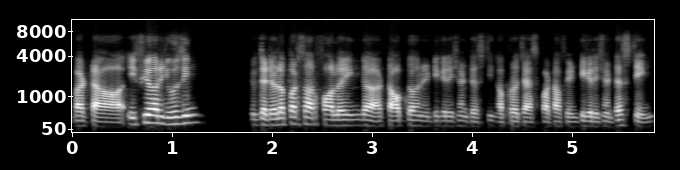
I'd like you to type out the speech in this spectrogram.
But uh, if you are using, if the developers are following the top-down integration testing approach as part of integration testing,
